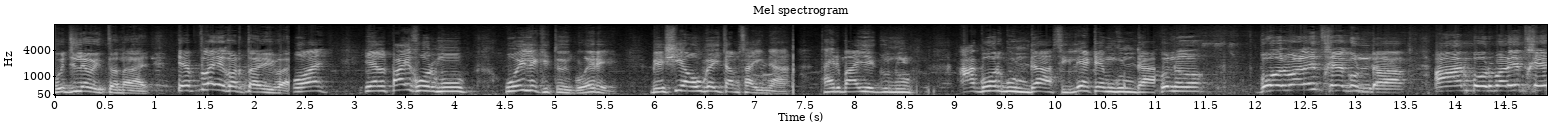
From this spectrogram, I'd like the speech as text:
বুঝলে হইতো নাই। এপ্লাই করতে হইবা। ওই এল পাই করমু ওই লেখি তুই বই রে বেশি আউ গাইতাম চাই না। তাইর বাই এগুনু আগর গুন্ডা আছিল এটেম গুন্ডা। শুনো বরবাড়িত খে গুন্ডা আর বরবাড়িত খে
